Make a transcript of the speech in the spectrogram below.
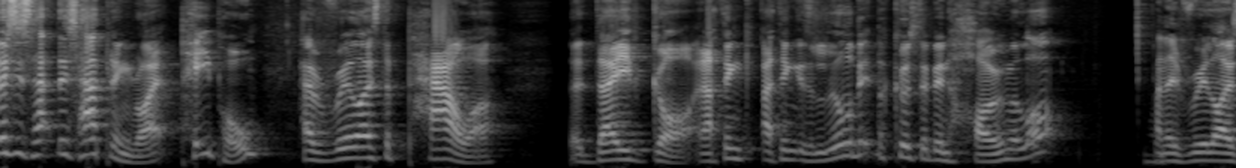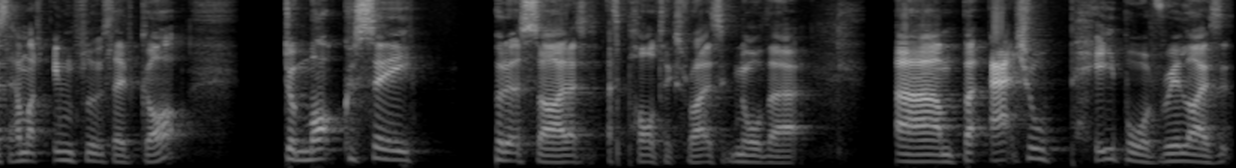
this is this is happening, right? People have realized the power that they've got, and I think I think it's a little bit because they've been home a lot, and they've realized how much influence they've got. Democracy, put it aside. That's, that's politics, right? Let's ignore that. Um, but actual people have realized that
